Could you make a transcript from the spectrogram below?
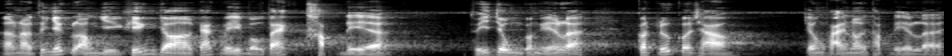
à đó là thứ nhất là ông gì khiến cho các vị Bồ Tát thập địa thủy chung có nghĩa là có trước có sau. Chứ không phải nói thập địa là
